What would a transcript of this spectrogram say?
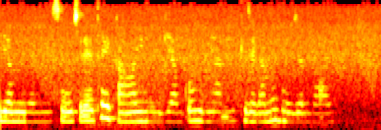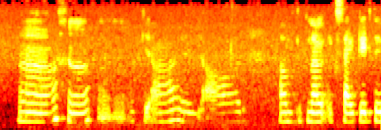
यमी यमी सोच रहे थे कहाँ ही मिल गया हमको बिरयानी की जगह में भूंजल भात। हाँ, हाँ, हाँ, क्या है यार। हम कितना एक्साइटेड थे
